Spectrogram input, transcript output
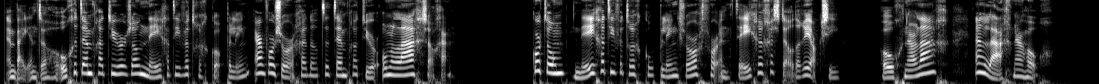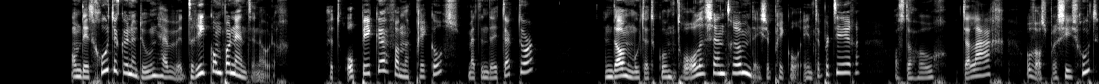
En bij een te hoge temperatuur zal negatieve terugkoppeling ervoor zorgen dat de temperatuur omlaag zal gaan. Kortom, negatieve terugkoppeling zorgt voor een tegengestelde reactie. Hoog naar laag en laag naar hoog. Om dit goed te kunnen doen hebben we drie componenten nodig. Het oppikken van de prikkels met een detector. En dan moet het controlecentrum deze prikkel interpreteren als te hoog, te laag of als precies goed.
